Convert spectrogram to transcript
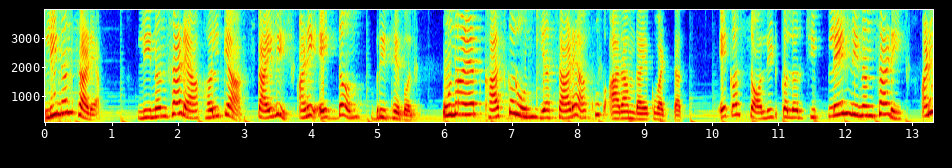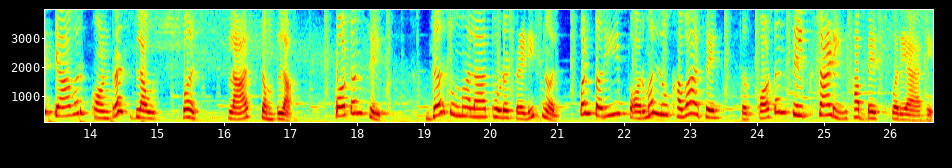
लिनन साड्या. लिनन साड्या हलक्या स्टायलिश आणि एकदम ब्रिथेबल उन्हाळ्यात खास करून या साड्या खूप आरामदायक वाटतात. एका सॉलिड कलरची प्लेन लिनन साडी आणि त्यावर कॉन्ट्रास्ट ब्लाउज बस क्लास संपला. कॉटन सिल्क जर तुम्हाला थोडं ट्रेडिशनल पण तरीही फॉर्मल लुक हवा असेल तर कॉटन सिल्क साडी हा बेस्ट पर्याय आहे.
